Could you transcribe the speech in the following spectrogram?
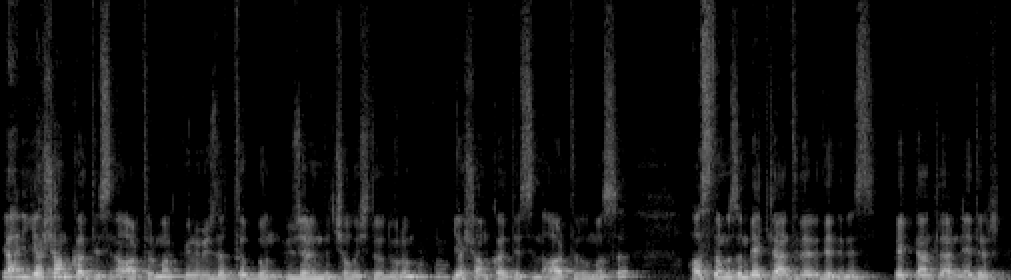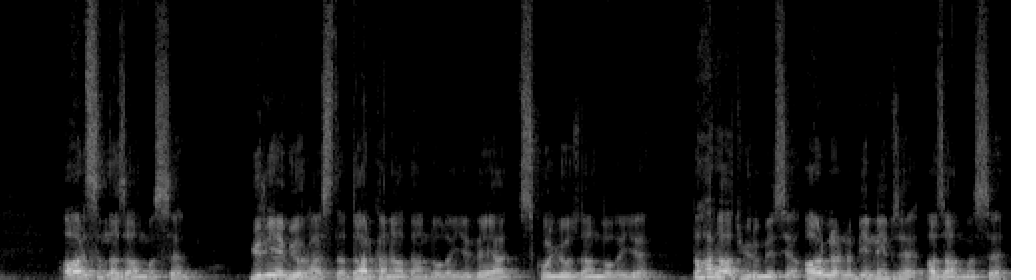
Yani yaşam kalitesini artırmak, günümüzde tıbbın üzerinde çalıştığı durum yaşam kalitesinin artırılması. Hastamızın beklentileri dediniz. Beklentiler nedir? Ağrısının azalması, yürüyemiyor hasta dar kanaldan dolayı veya skolyozdan dolayı daha rahat yürümesi, ağrılarının bir nebze azalması,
